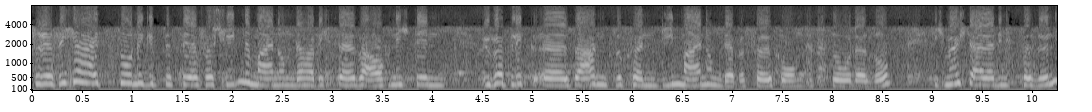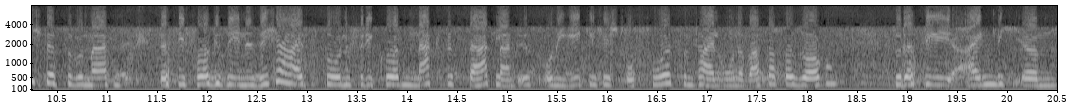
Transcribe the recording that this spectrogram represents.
Zu der Sicherheitszone gibt es sehr verschiedene Meinungen. Da habe ich selber auch nicht den Überblick äh, sagen zu können, die Meinung der Bevölkerung ist so oder so. Ich möchte allerdings persönlich dazu bemerken, dass die vorgesehene Sicherheitszone für die Kurden nacktes Bergland ist, ohne jegliche Struktur, zum Teil ohne Wasserversorgung, sodass sie eigentlich ähm,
